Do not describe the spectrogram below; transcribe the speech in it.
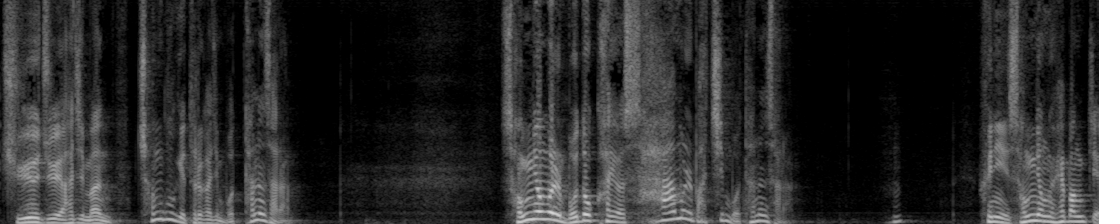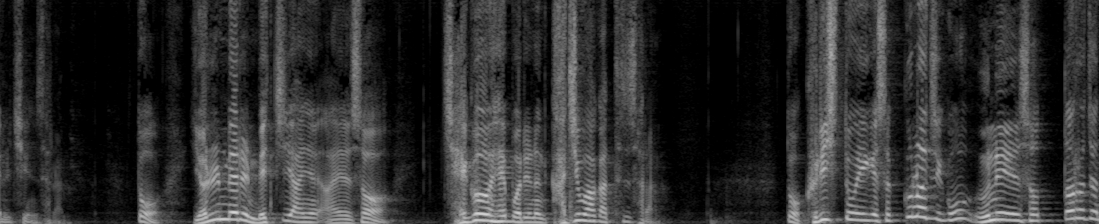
주여 주여 하지만 천국에 들어가지 못하는 사람, 성령을 모독하여 사함을 받지 못하는 사람, 음? 흔히 성령 회방죄를 지은 사람, 또 열매를 맺지 아니하여서 제거해 버리는 가지와 같은 사람, 또 그리스도에게서 끊어지고 은혜에서 떨어져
